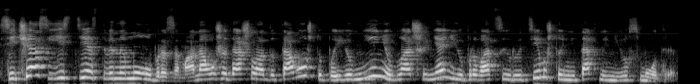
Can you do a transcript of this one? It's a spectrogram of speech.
Сейчас естественным образом она уже дошла до того, что, по ее мнению, младшая няня ее провоцирует тем, что не так на нее смотрят.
